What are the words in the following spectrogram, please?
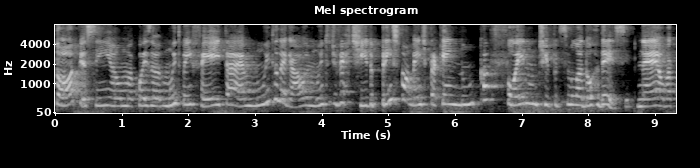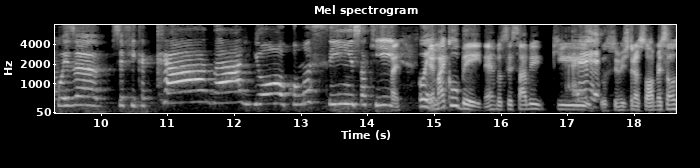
top, assim, é uma coisa muito bem feita, é muito legal, é muito divertido, principalmente para quem nunca foi num tipo de simulador desse, né? É uma coisa, você fica, caralho, como assim isso aqui? é Michael Bay, né? Você sabe que é. os filmes de Transformers são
